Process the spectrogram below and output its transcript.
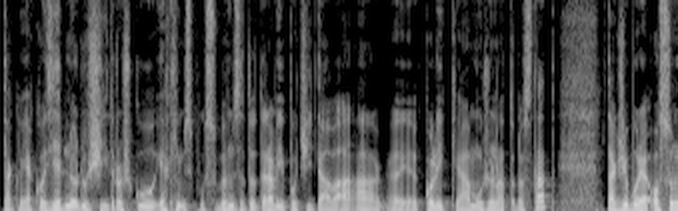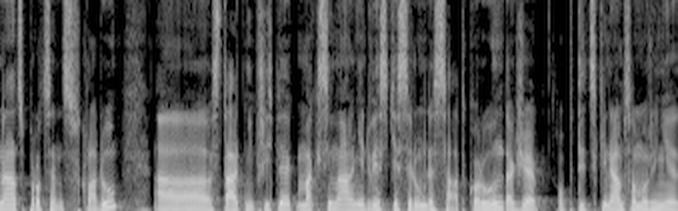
tak jako zjednoduší trošku, jakým způsobem se to teda vypočítává a e, kolik já můžu na to dostat. Takže bude 18% z vkladu, státní příspěvek maximálně 270 korun, takže opticky nám samozřejmě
